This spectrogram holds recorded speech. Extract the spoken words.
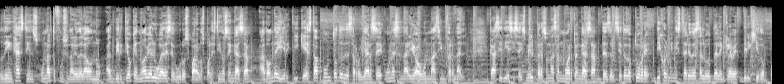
Lynn Hastings, un alto funcionario de la ONU, advirtió que no había lugares seguros para los palestinos en Gaza, a dónde ir y que está a punto de desarrollarse un escenario aún más infernal. Casi 16.000 personas han muerto en Gaza desde el 7 de octubre, dijo el Ministerio de Salud del enclave dirigido por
